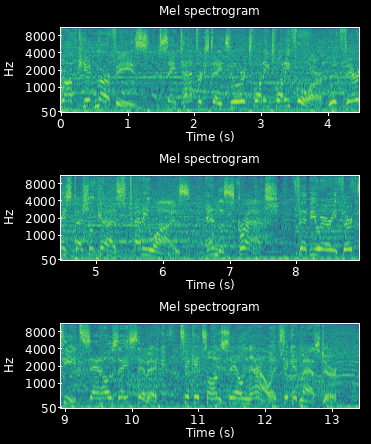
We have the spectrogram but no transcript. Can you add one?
Dropkick Murphys St. Patrick's Day Tour 2024 with very special guests Pennywise and The Scratch. February 13th, San Jose Civic. Tickets on sale now at Ticketmaster.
